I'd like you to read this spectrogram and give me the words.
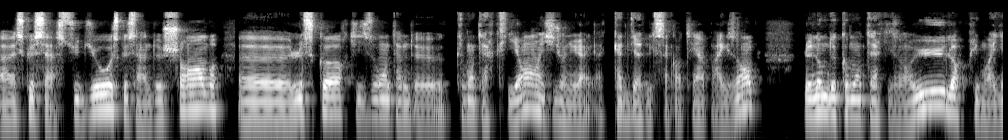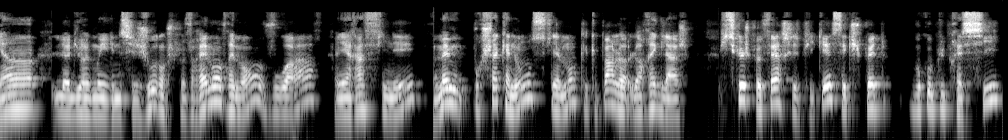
euh, est-ce que c'est un studio, est-ce que c'est un deux chambres, le score qu'ils ont en termes de commentaires clients, ici j'en ai eu à 4,51 par exemple le nombre de commentaires qu'ils ont eu, leur prix moyen, la durée moyenne de séjour. Donc, je peux vraiment, vraiment voir de manière raffinée, même pour chaque annonce, finalement, quelque part, leur, réglage. Puis ce que je peux faire, ce que j'expliquais, c'est que je peux être beaucoup plus précis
